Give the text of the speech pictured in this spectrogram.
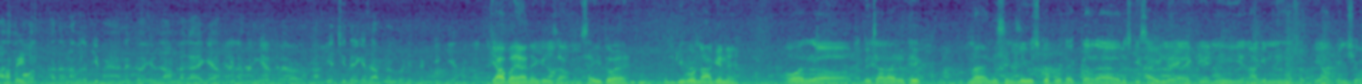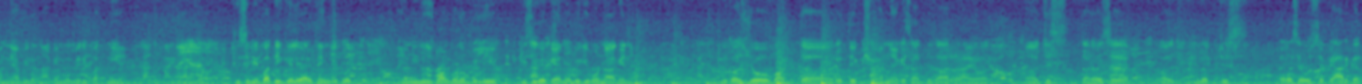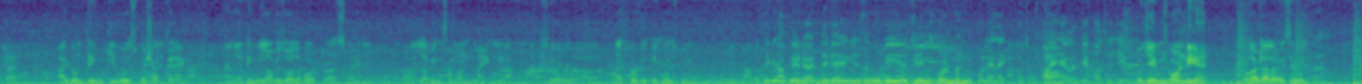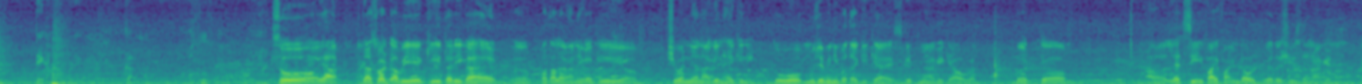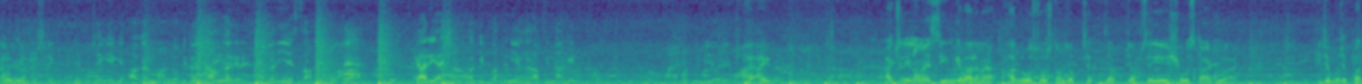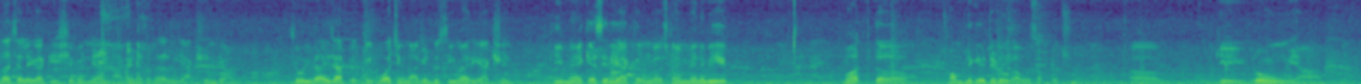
आज तो बहुत खतरनाक मतलब कि भयानक इल्ज़ाम लगाया गया आपकी पत्नी के ऊपर और काफ़ी अच्छी तरीके से आपने उनको डिफेंड भी किया। क्या भयानक इल्ज़ाम है? सही तो है कि वो नागिन है और बेचारा ऋतिक इतना इनोसेंटली उसको प्रोटेक्ट कर रहा है और उसकी साइड ले रहा है कि नहीं ये नागिन नहीं हो सकती। हाउ कैन शिवन्या भी द नागिन? वो मेरी पत्नी है। एंड किसी भी पति के लिए I think it would I mean is not going to believe किसी के कहने भी कि वो नागिन है। बिकॉज़ जो वक्त ऋतिक शिवन्या के साथ गुजार रहा है और जिस तरह से मतलब जिस तरह से वो उससे प्यार करता है आई डोंट थिंक कि वो उस पर शक करेगा। And I think love is all about trust and loving someone blindly so that's what Hrithik was doing लेकिन आपके डैड देखे कि जैसे वो भी जेम्स बॉन्ड बन बोले ना कि कुछ उपाय हैं। उनके पास वो जेम्स वो जेम्स बॉन्ड ही है। वो हर डायलॉग ऐसे बोलता है देखना पड़ेगा करना सो या दैट्स व्हाट अभी एक ही तरीका है पता लगाने का कि शिवन्या नागिन है कि नहीं। तो वो मुझे भी नहीं पता कि क्या है स्क्रिप्ट में आगे क्या होगा। But let's see if I find out whether she is the Nagin that will be interesting ये पूछेंगे कि अगर मान लो अभी तो इल्ज़ाम लग रहे हैं अगर ये साबित होते हैं तो क्या रिएक्शन होगा कि पत्नी अगर आपकी नागिन है? तो आई एक्चुअली ना मैं सीन के बारे में हर रोज़ सोचता हूँ जब से जब जब से ये शो स्टार्ट हुआ है। कि जब मुझे पता चलेगा कि शिवन्या नागिन है तो मेरा रिएक्शन क्या होगा? So you guys have to keep watching Nagin to see my reaction कि मैं कैसे रिएक्ट करूँगा उस टाइम मैंने भी बहुत कॉम्प्लिकेटेड uh, होगा वो सब कुछ। Uh, कि रोऊं या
